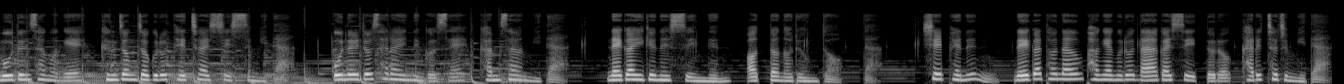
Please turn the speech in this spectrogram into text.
모든 상황에 긍정적으로 대처할 수 있습니다. 오늘도 살아있는 것에 감사합니다. 내가 이겨낼 수 있는 어떤 어려움도 없다. 실패는 내가 더 나은 방향으로 나아갈 수 있도록 가르쳐 줍니다.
